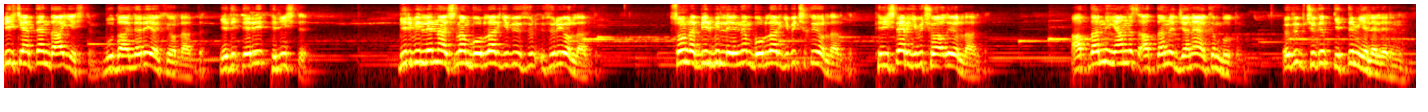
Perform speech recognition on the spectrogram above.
Bir kentten daha geçtim. Buğdayları yakıyorlardı. Yedikleri pirinçti. Birbirlerine açılan borular gibi üfür- üfürüyorlardı. Sonra birbirlerinden borular gibi çıkıyorlardı. Pirinçler gibi çoğalıyorlardı. Atlarını yalnız atlarını cana yakın buldum. Öpüp çıkıp gittim yelelerini.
